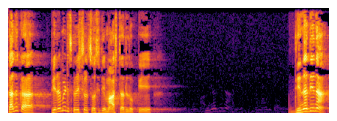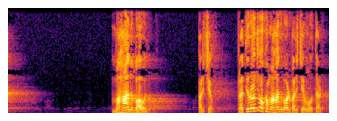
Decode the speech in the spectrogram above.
కనుక పిరమిడ్ స్పిరిచువల్ సొసైటీ మాస్టర్లకి దినదిన మహానుభావులు పరిచయం. ప్రతిరోజు ఒక మహానుభావుడు పరిచయం అవుతాడు.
